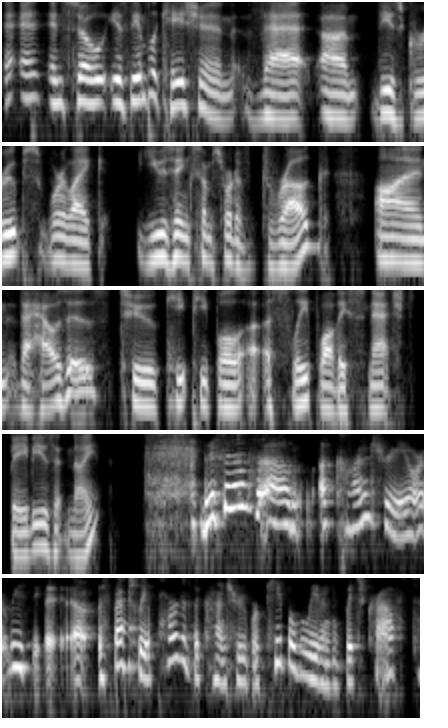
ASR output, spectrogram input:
And and, and so is the implication that um, these groups were like using some sort of drug on the houses to keep people uh, asleep while they snatched babies at night? This is um, a country, or at least, uh, uh, especially a part of the country, where people believe in witchcraft.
